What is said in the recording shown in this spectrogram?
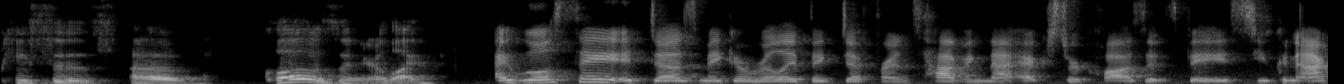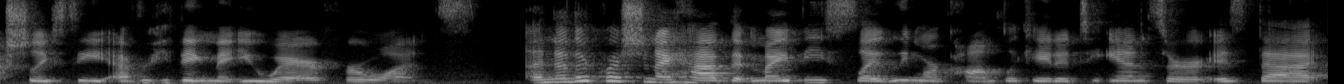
pieces of clothes in your life. I will say it does make a really big difference having that extra closet space. You can actually see everything that you wear for once. Another question I have that might be slightly more complicated to answer is that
